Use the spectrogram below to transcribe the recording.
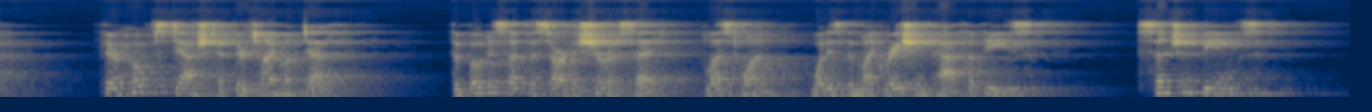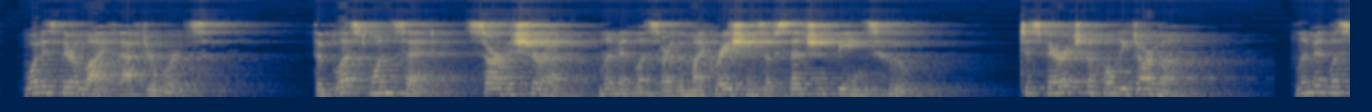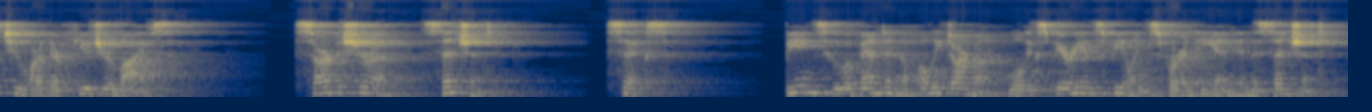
their hopes dashed at their time of death. The Bodhisattva Sarvashura said, Blessed One, what is the migration path of these sentient beings? What is their life afterwards? The Blessed One said, Sarvashura, limitless are the migrations of sentient beings who disparage the holy Dharma. Limitless too are their future lives. Sarvashura, sentient. 6. Beings who abandon the holy Dharma will experience feelings for an eon in the sentient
